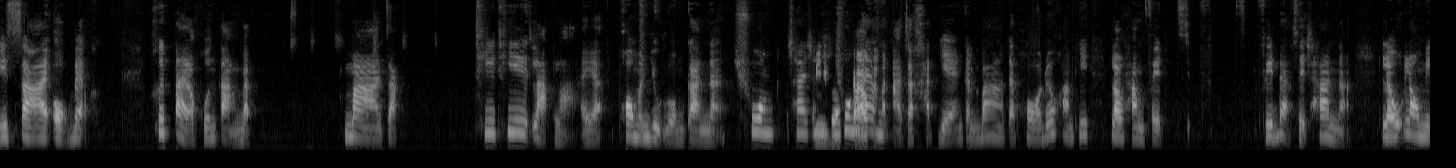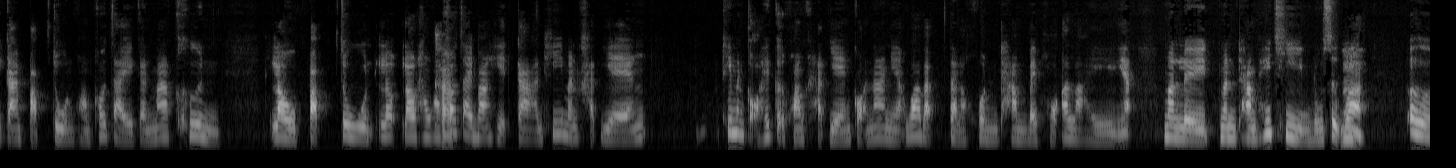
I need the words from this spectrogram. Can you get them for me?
design ออกแบบ คือแต่ละคนต่างแบบมาจาก ที่ที่หลากหลายอะ พอมันอยู่รวมกันอะ ช่วงใช่ใช่มี background ช่วงแรกมันอาจจะขัดแย้งกันบ้าง แต่พอด้วยความที่เราทำเฟส feedback session อะ แล้วเรามีการปรับจูนความเข้าใจกันมากขึ้น เราปรับจูนเราเราทำความครับเข้าใจบางเหตุการณ์ที่มันขัดแย้ง ที่มันก่อให้เกิดความขัดแย้งก่อนหน้าเนี้ยว่าแบบแต่ละคนทำไปเพราะอะไรอย่างเงี้ยมันเลยมันทำให้ทีมรู้สึกว่าอืมเออ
